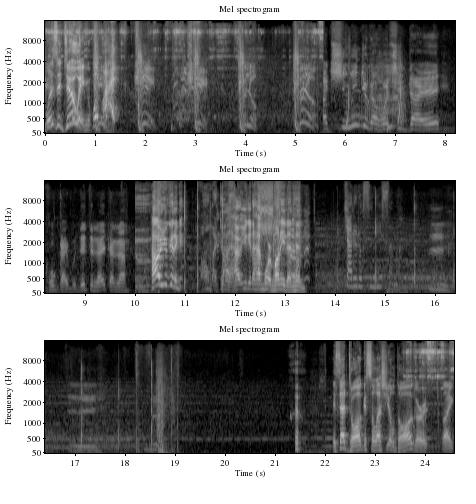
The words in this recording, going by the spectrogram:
What is it doing? What? what? How are you gonna get? Oh my god! How are you gonna have more money than him? Is that dog a celestial dog or like?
